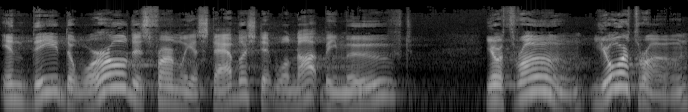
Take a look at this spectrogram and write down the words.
Indeed, the world is firmly established, it will not be moved. Your throne, your throne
